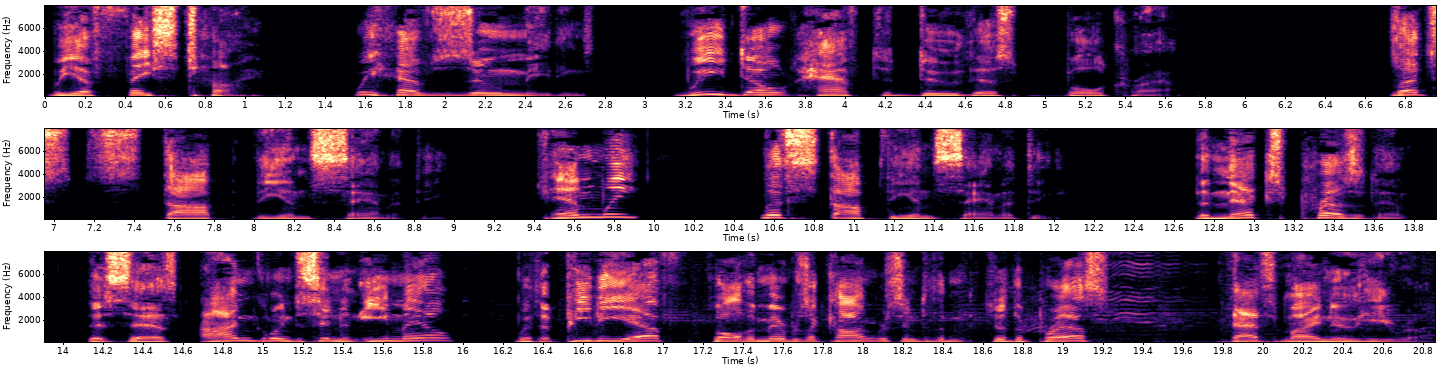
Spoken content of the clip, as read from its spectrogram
We have FaceTime. We have Zoom meetings. We don't have to do this bullcrap. Let's stop the insanity. Can we? Let's stop the insanity. The next president that says, I'm going to send an email with a PDF to all the members of Congress and to the, to the press, that's my new hero.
